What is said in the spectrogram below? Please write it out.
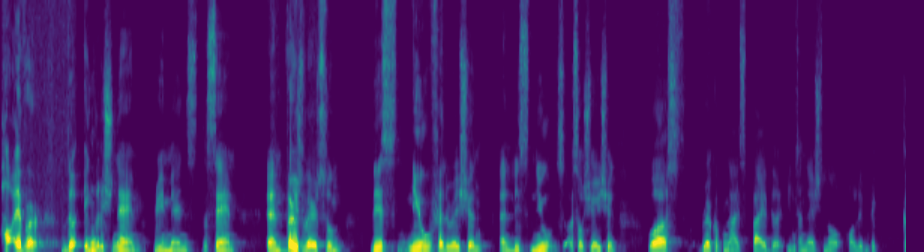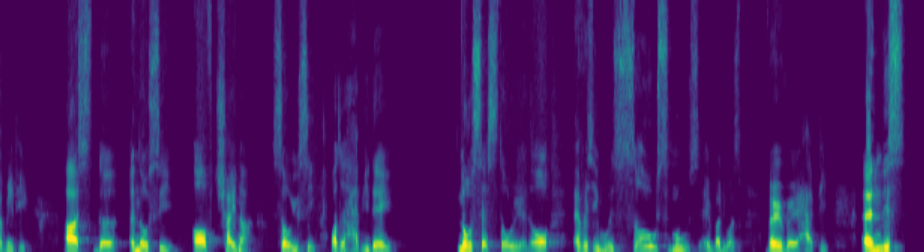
However, the English name remains the same. And very, very soon, this new federation and this new association was recognized by the International Olympic Committee as the NOC of China. So you see, what a happy day. No sad story at all. Everything went so smooth. Everybody was very, very happy. And this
